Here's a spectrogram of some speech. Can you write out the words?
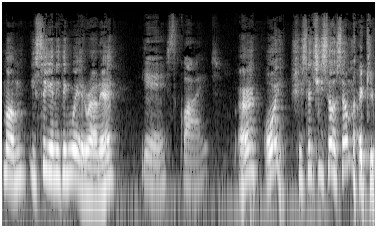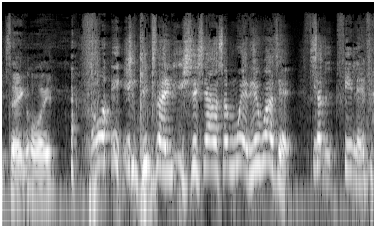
"Mom, you see anything weird around here? yes, quite. Huh? Oi. She said she saw something. I keep saying oi. Oi. She keeps saying she saw something weird. Who was it? So- Philip.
